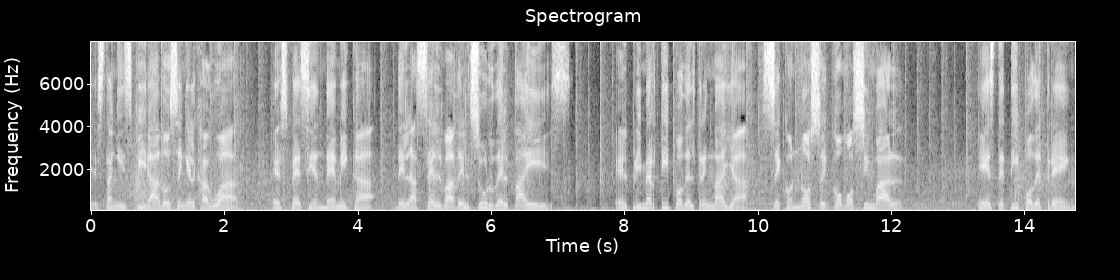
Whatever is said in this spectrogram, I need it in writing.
están inspirados en el jaguar, especie endémica de la selva del sur del país. El primer tipo del tren Maya se conoce como Simbal. Este tipo de tren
